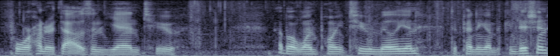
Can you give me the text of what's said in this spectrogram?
400,000 yen to about 1.2 million, depending on the condition,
